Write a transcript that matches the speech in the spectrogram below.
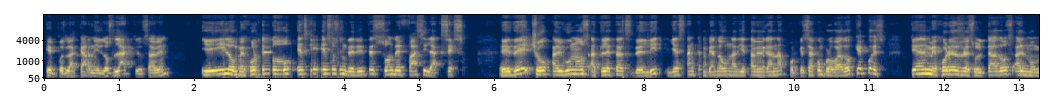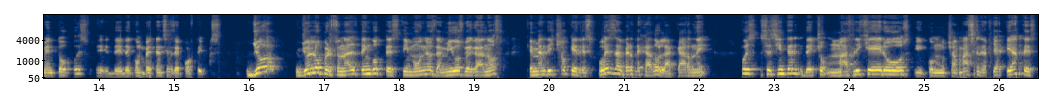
que pues la carne y los lácteos, ¿saben? Y lo mejor de todo es que esos ingredientes son de fácil acceso. Eh, de hecho, algunos atletas de elite ya están cambiando a una dieta vegana porque se ha comprobado que pues tienen mejores resultados al momento pues eh, de, competencias deportivas. Yo, yo en lo personal tengo testimonios de amigos veganos que me han dicho que después de haber dejado la carne, pues se sienten de hecho más ligeros y con mucha más energía que antes.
